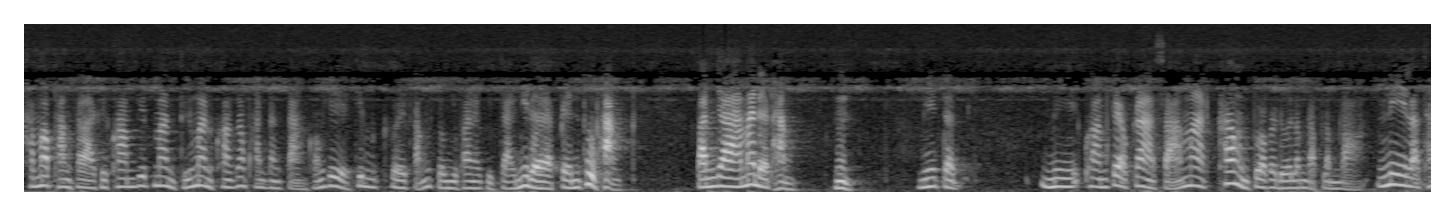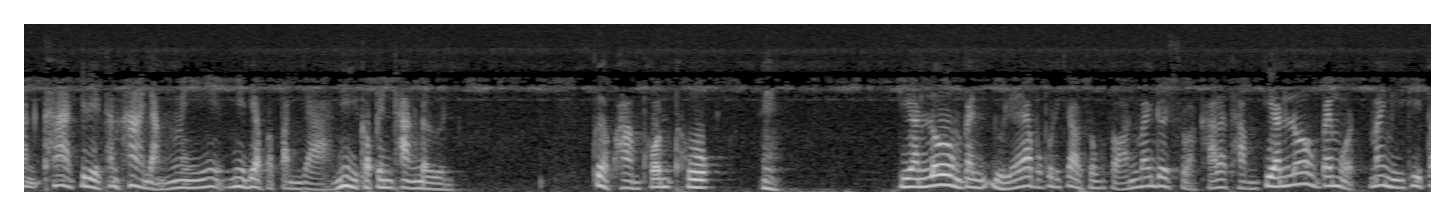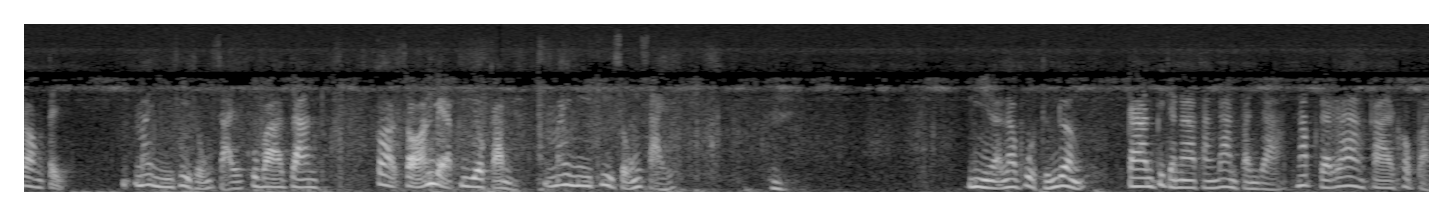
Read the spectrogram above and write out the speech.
คำว่าพังทลายคือความยึดมั่นถือมั่นความสำคัญต่าง ๆ ของกิเลสที่มันเคยฝังจมอยู่ภายในจิตใจนี่แหละเป็นผู้พัง ปัญญาไม่ได้พังมีแต่มีความแก้วกล้าสามารถคล่องตัวไปโดยลำดับลำดา นี่ละท่านฆ่ากิเลสท่านฆ่าอย่างนี้ นี่เรียกว่าปัญญา นี่ก็เป็นทางเดิน เพื่อความพ้นทุกข์เตียนโล่งไปอยู่แล้วพระพุทธเจ้าทรงสอนไว้ด้วยสวดคารธรรมเตียนโล่งไปหมด ไม่มีที่ต้องติ ไม่มีที่สงสัยครูบาอาจารย์ ก็สอนแบบเดียวกัน ไม่มีที่สงสัยนี่แหละเราพูดถึงเรื่องการพิจารณาทางด้านปัญญา นับแต่ร่างกายเข้าไป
